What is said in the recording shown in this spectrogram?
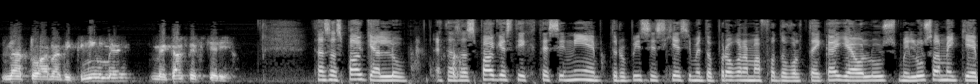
να το αναδεικνύουμε με κάθε ευκαιρία. Θα σας πάω και αλλού. Ε, θα σας πάω και στη χθεσινή επιτροπή σε σχέση με το πρόγραμμα φωτοβολταϊκά για όλους. Μιλούσαμε και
